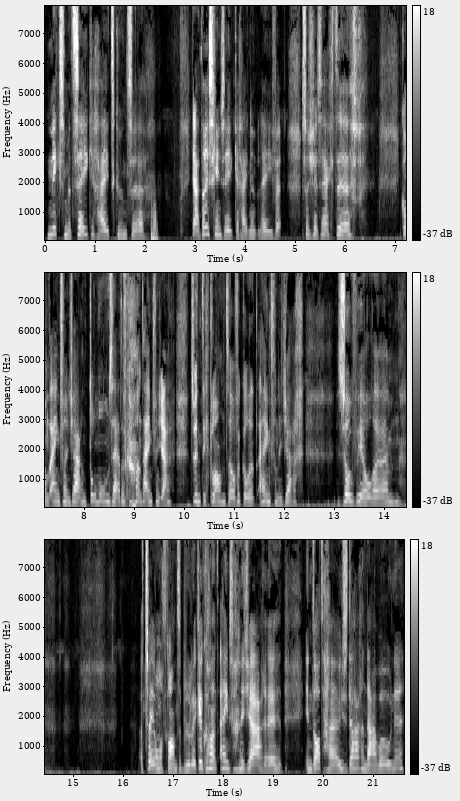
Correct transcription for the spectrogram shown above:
niks met zekerheid kunt... Uh, ja, er is geen zekerheid in het leven. Zoals je zegt ik wil aan het eind van het jaar een ton omzet. Of ik wil aan het eind van het jaar 20 klanten. Of ik wil aan het eind van het jaar zoveel. Um, ehm, 200 klanten bedoel ik. Ik wil aan het eind van het jaar uh, in dat huis daar en daar wonen.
